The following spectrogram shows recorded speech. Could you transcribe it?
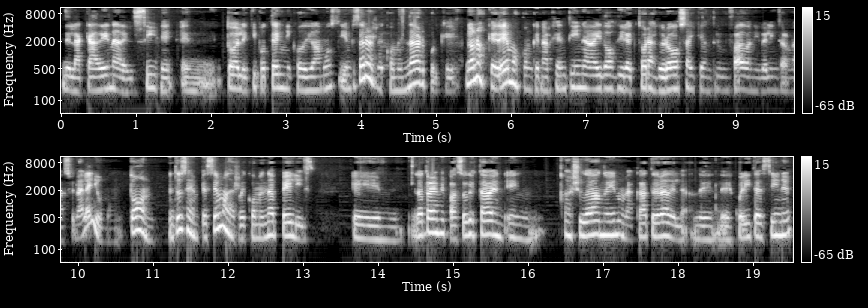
de la cadena del cine, en todo el equipo técnico, digamos, y empezar a recomendar, porque no nos quedemos con que en Argentina hay dos directoras grosas y que han triunfado a nivel internacional, hay un montón. Entonces empecemos a recomendar pelis. Eh, la otra vez me pasó que estaba en, en- ayudando en una cátedra de la, de- de la escuelita de cine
